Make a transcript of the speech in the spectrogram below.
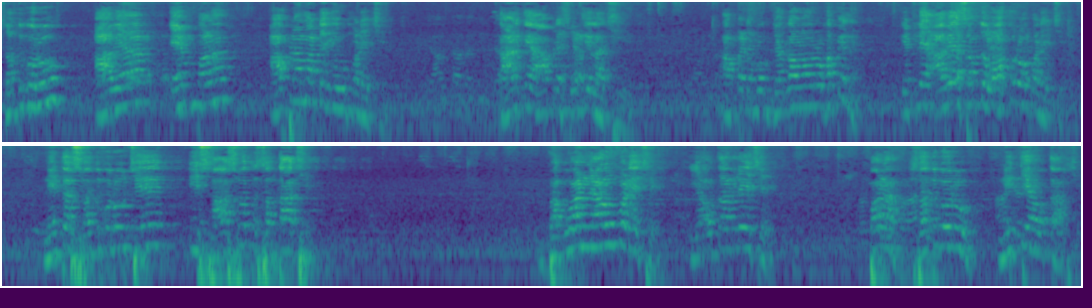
સદગુરુ આવ્યા એમ પણ આપણા માટે કેવું પડે છે? કારણ કે આપણે સુકેલા છીએ. આપણને કોઈક જગાડવાનો ખપે ને? એટલે આવ્યા શબ્દ વાપરવો પડે છે. નહીતર સદગુરુ છે એ શાશ્વત સત્તા છે. ભગવાનને આવવું પડે છે એ અવતાર લે છે. પણ સદગુરુ નિત્ય અવતાર છે.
